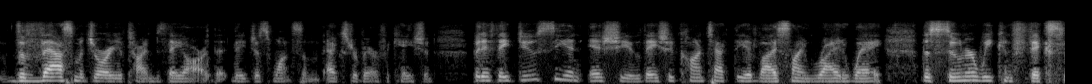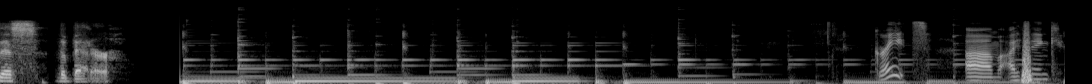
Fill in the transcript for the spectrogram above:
the vast majority of times they are, that they just want some extra verification. But if they do see an issue, they should contact the advice line right away. The sooner we can fix this, the better. Great. Um, I think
